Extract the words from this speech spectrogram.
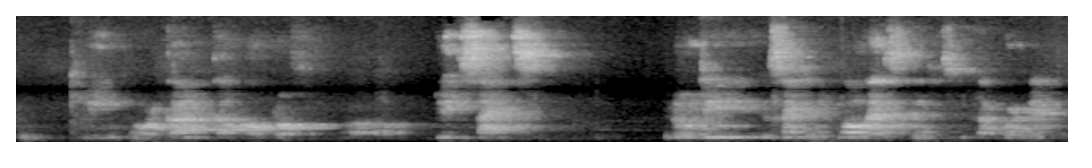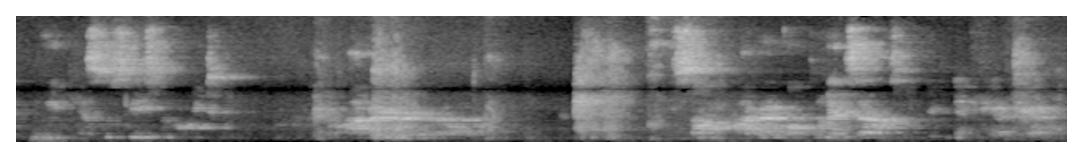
doing or can come out of uh, doing science. You know, the, the scientific knowledge that is converted in association with other uh, some other components are also definitely are there.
